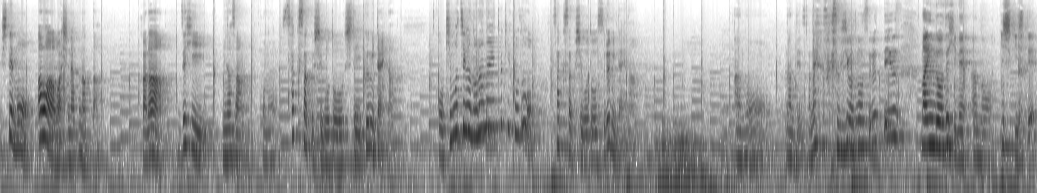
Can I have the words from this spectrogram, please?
うしてもあわあわしなくなった。から是非皆さんこのサクサク仕事をしていくみたいなこう気持ちが乗らない時ほどサクサク仕事をするみたいなあのなんていうんですかね サクサク仕事をするっていうマインドをぜひねあの意識して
